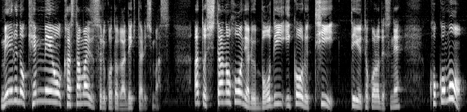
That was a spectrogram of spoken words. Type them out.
メールの件名をカスタマイズすることができたりしますあと下の方にあるボディイコール t っていうところですねここも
